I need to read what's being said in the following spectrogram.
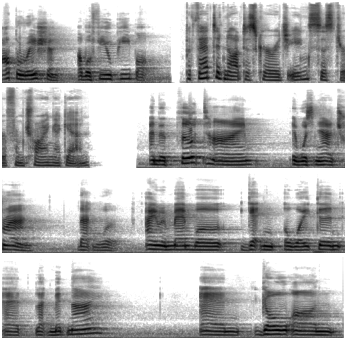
operation of a few people. But that did not discourage Yen's sister from trying again. And the third time, it was Nha Trang that worked. I remember getting awakened at like midnight and go on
